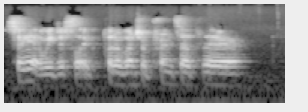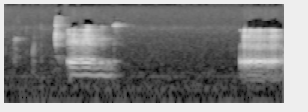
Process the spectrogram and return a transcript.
so yeah, we just like put a bunch of prints up there, and uh,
